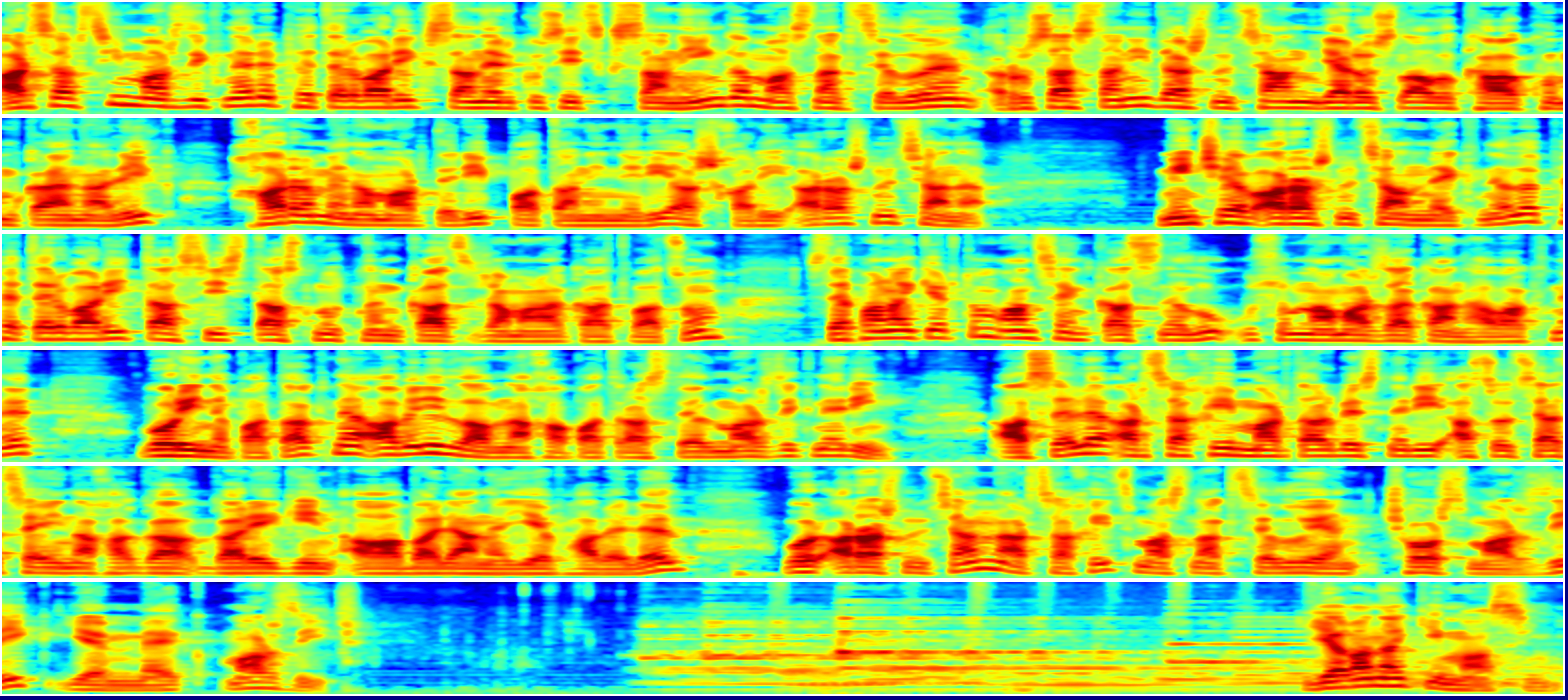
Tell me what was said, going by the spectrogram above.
Արցախցի մարզիկները փետրվարի 22-ից 25-ը մասնակցելու են Ռուսաստանի Դաշնության Յարոսլավլ քաղաքում կայանալիք խառը մենամարտերի պատանիների աշխարհի առաջնությանը։ Մինչև առաջնության մեկնելը փետրվարի 10-ից 18-ն ընկած ժամանակահատվածում Ստեփանակերտում անց են կացնելու ուսումնամարզական հավաքներ, որի նպատակն է ավելի լավ նախապատրաստել մարզիկներին, ասել է Արցախի մարտարբեսների ասոցիացիայի նախագահ Գարեգին Աղաբալյանը եւ հավելել, որ առաջնությանն Արցախից մասնակցելու են 4 մարզիկ եւ 1 մարզիչ։ Եղանակի մասին.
